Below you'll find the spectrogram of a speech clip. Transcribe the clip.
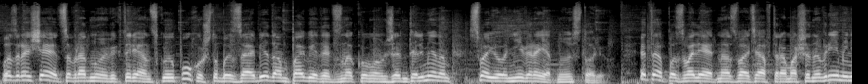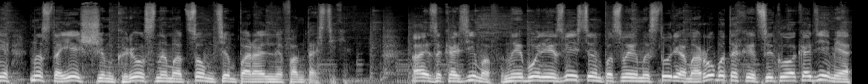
возвращается в родную викторианскую эпоху, чтобы за обедом поведать знакомым джентльменам свою невероятную историю. Это позволяет назвать автора «Машины времени» настоящим крестным отцом темпоральной фантастики. Айзек Азимов наиболее известен по своим историям о роботах и циклу «Академия»,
